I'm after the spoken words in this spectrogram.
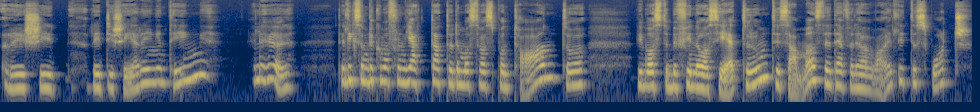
regi, redigerar ingenting. Eller hur? Det, liksom, det kommer från hjärtat och det måste vara spontant. och Vi måste befinna oss i ett rum tillsammans. Det är därför det har varit lite svårt.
